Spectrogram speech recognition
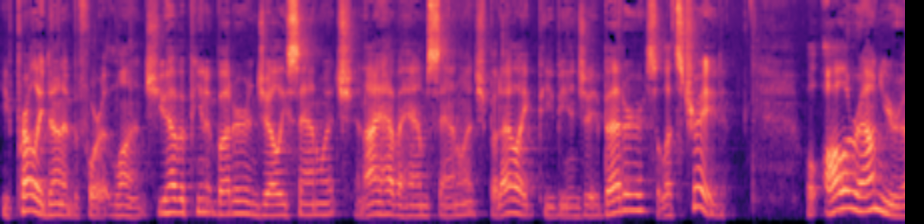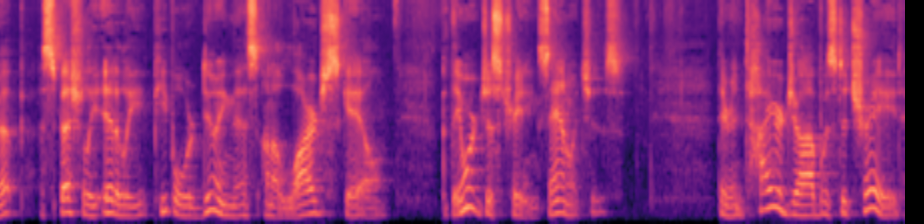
You've probably done it before at lunch. You have a peanut butter and jelly sandwich and I have a ham sandwich, but I like PB&J better, so let's trade. Well, all around Europe, especially Italy, people were doing this on a large scale. But they weren't just trading sandwiches. Their entire job was to trade.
